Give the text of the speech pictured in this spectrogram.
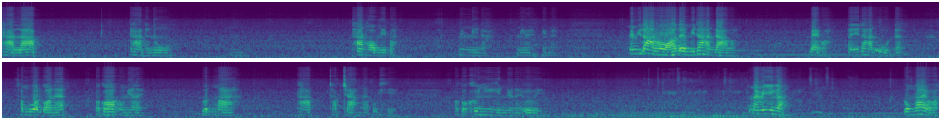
ทหารลาบทหารธนูอืมทหารหอกมีปะไม่มีนะ มีไหมมีไหมไม่มีทหารหอแต่มีทหารดาวอะแบกว่ะ อันนี้ทหารอูดนะสำรวจก่อนนะ แล้วก็ตรงนี้อะไร รถมาทับทับช้างนะ โอเค แล้วก็เครื่องยิงหินอยู่ไหนเอ่ย ทำไมไม่ยิงอะ ลงได้เหรอวะ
